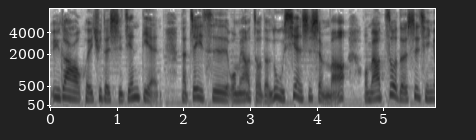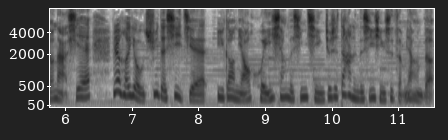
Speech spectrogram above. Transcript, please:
预告回去的时间点，那这一次我们要走的路线是什么？我们要做的事情有哪些？任何有趣的细节，预告你要回乡的心情，就是大人的心情是怎么样的？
